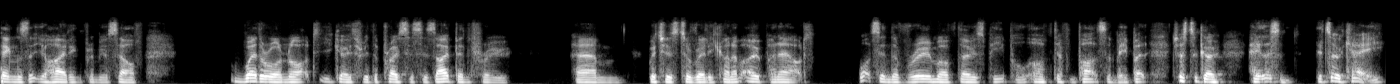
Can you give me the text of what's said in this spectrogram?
things that you're hiding from yourself, whether or not you go through the processes I've been through, um, which is to really kind of open out what's in the room of those people of different parts of me, but just to go, hey, listen, it's okay.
